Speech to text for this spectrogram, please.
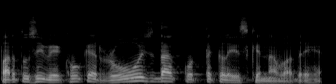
ਪਰ ਤੁਸੀਂ ਵੇਖੋ ਕਿ ਰੋਜ਼ ਦਾ ਕੁੱਤ ਕਲੇਸ਼ ਕਿੰਨਾ ਵੱਧ ਰਿਹਾ।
